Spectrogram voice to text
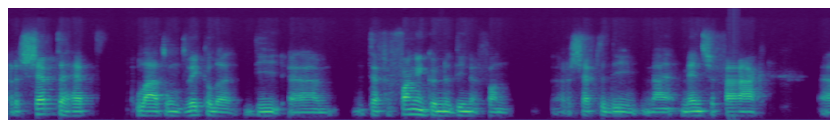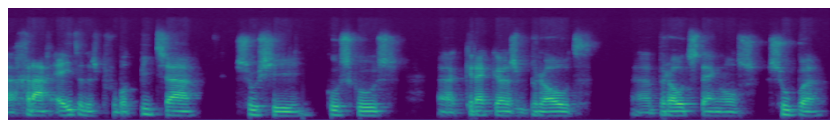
recepten heb laten ontwikkelen die ter vervanging kunnen dienen van recepten die mensen vaak graag eten. Dus bijvoorbeeld pizza, sushi, couscous, uh, crackers, brood, uh, broodstengels, soepen.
